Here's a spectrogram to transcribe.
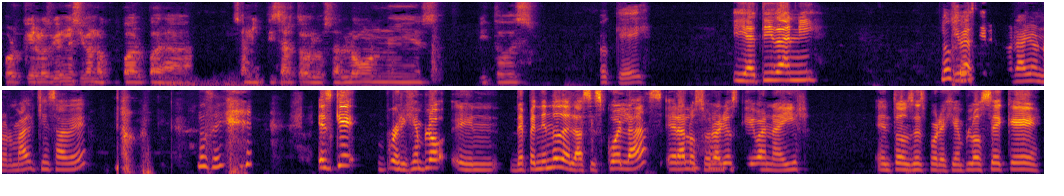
porque los viernes iban a ocupar para sanitizar todos los salones y todo eso. Ok. ¿Y a ti, Dani? No sé. ¿Iba a ser horario normal? ¿Quién sabe? no sé. Es que, por ejemplo, en, dependiendo de las escuelas, eran los horarios que iban a ir. Entonces, por ejemplo, sé que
